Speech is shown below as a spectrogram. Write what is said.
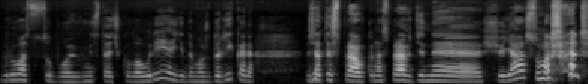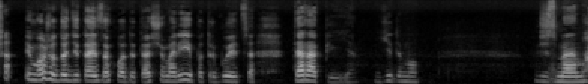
Беру вас з собою в містечко Лаурія, їдемо ж до лікаря взяти справку. Насправді не що я сумасшедша і можу до дітей заходити, а що Марії потребується терапія. Їдемо, візьмемо,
